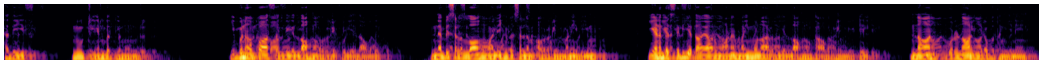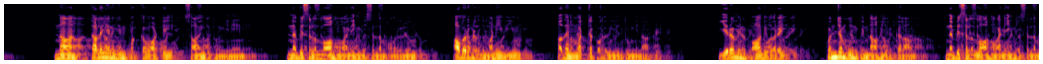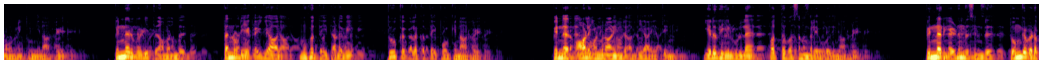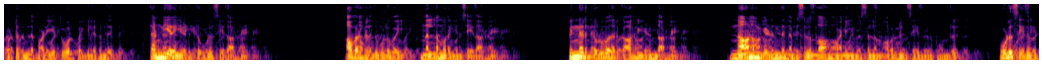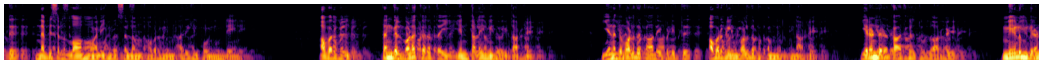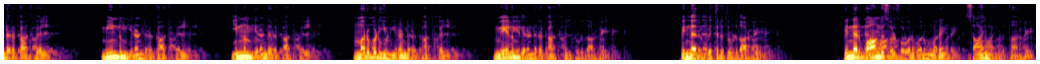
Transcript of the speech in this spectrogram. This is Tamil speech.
ஹதீஸ் நூற்றி எண்பத்தி மூன்று. இபுன் அப்பாஸ் அல்லி அல்லாஹும் அவர்கள் கூறியதாவது நபிசல்லாஹும் அலிஹி வசல்லம் அவர்களின் மனைவியும் எனது சிறிய தாயாருமான மைமுனா அலி அல்லாஹும் அவர்களின் வீட்டில் நான் ஒரு நாள் இரவு தங்கினேன். நான் தலையணையின் பக்கவாட்டில் சாய்ந்து தூங்கினேன். நபிசல்லாஹும் அலிஹி வசல்லம் அவர்களும் அவர்களது மனைவியும் அதன் மற்ற பகுதியில் தூங்கினார்கள். இரவின் பாதி வரை கொஞ்சம் முன்பின்னாக இருக்கலாம். நபி ஸல்லல்லாஹு அலைஹி வஸல்லம் அவர்கள் தூங்கினார்கள். பின்னர் விழித்து அமர்ந்து தன்னுடைய கையால் முகத்தை தடவி தூக்க கலக்கத்தை போக்கினார்கள். பின்னர் ஆலை இம்ரான் என்ற அத்தியாயத்தின் இறுதியில் உள்ள பத்து வசனங்களை ஓதினார்கள். பின்னர் எழுந்து சென்று தொங்கவிடப்பட்டிருந்த பழைய தோல் பையிலிருந்து தண்ணீரை எடுத்து ஒழு செய்தார்கள். அவர்களது உழுவை நல்ல முறையில் செய்தார்கள். பின்னர் தொழுவதற்காக எழுந்தார்கள். நானும் எழுந்து நபிசல்லாஹும் அலிஹி வசல்லம் அவர்கள் செய்தது போன்று ஒழு செய்துவிட்டு நபிசல்லாஹும் அலிஹி வசல்லம் அவர்களின் அருகில் போய் நின்றேன். அவர்கள் தங்கள் வழக்கரத்தை என் தலை மீது வைத்தார்கள். எனது வலது காதை பிடித்து அவர்களின் வலது பக்கம் நிறுத்தினார்கள். இரண்டு ரக்காதுகள் தொழுதார்கள். மேலும் இரண்டு ரக்காதுகள் மீண்டும் இரண்டு ரக்காதுகள் இன்னும் இரண்டு ரக்காதுகள் மறுபடியும் இரண்டு ரக்காதுகள் மேலும் இரண்டு ரக்காதுகள் தொழுதார்கள். பின்னர் வித்திரு தொழுதார்கள். பின்னர் பாங்கு சொல்பவர் வரும் வரை சாய்ந்து படுத்தார்கள்.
